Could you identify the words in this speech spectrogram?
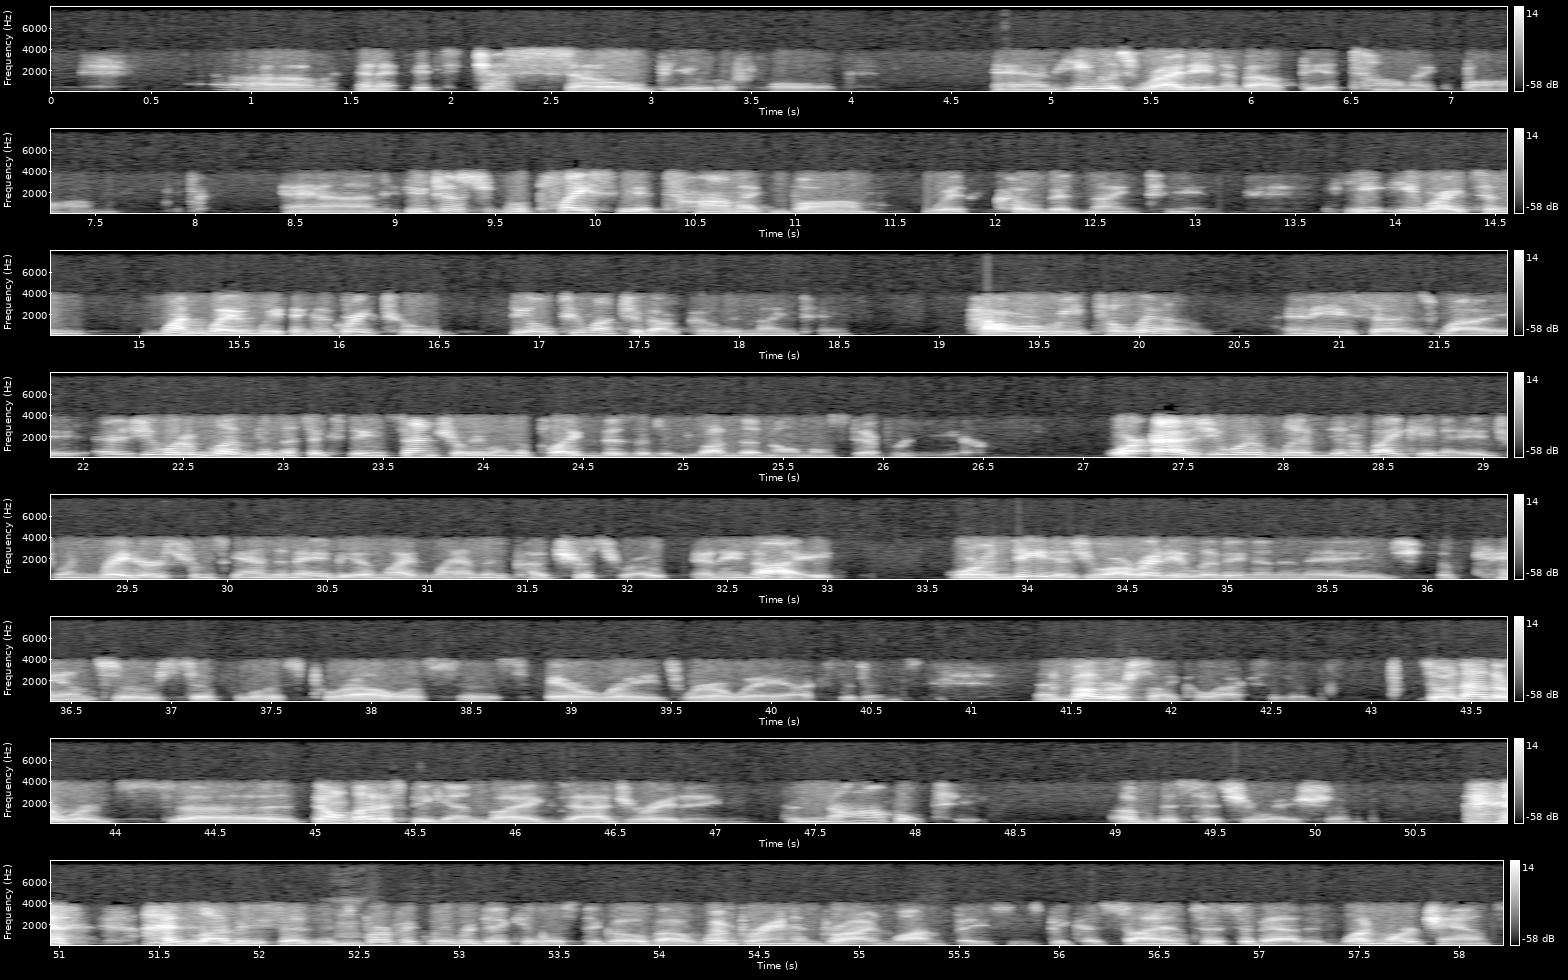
Um, and it, it's just so beautiful. And he was writing about the atomic bomb. And if you just replace the atomic bomb with COVID 19, he, he writes in one way we think a great deal too much about COVID 19. How are we to live? And he says, why, as you would have lived in the 16th century when the plague visited London almost every year. Or as you would have lived in a Viking age when raiders from Scandinavia might land and cut your throat any night or indeed as you're already living in an age of cancer, syphilis, paralysis, air raids, railway accidents, and motorcycle accidents. So, in other words, uh, don't let us begin by exaggerating the novelty of the situation. I love, he says, it's mm. perfectly ridiculous to go about whimpering and drawing long faces because scientists have added one more chance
